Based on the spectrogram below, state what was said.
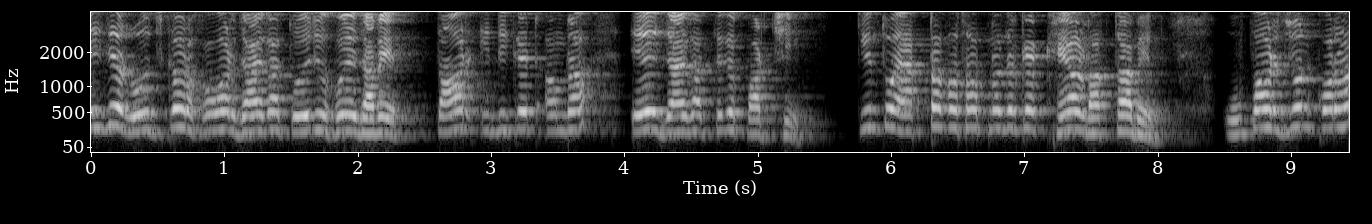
এই যে রোজগার হওয়ার জায়গা তৈরি হয়ে যাবে, তার ইন্ডিকেট আমরা এই জায়গা থেকে পাচ্ছি কিন্তু একটা কথা আপনাদেরকে খেয়াল রাখতে হবে, উপার্জন করা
